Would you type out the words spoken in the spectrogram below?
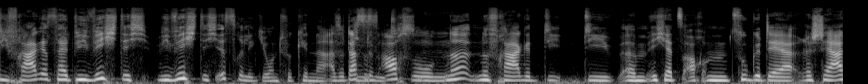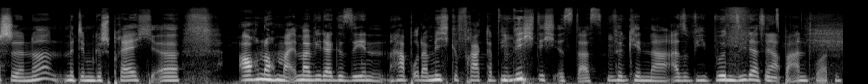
die Frage ist halt, wie wichtig, wie wichtig ist Religion für Kinder? Also das Stimmt. ist auch so mhm. ne, eine Frage, die, die ähm, ich jetzt auch im Zuge der Recherche ne, mit dem Gespräch äh, auch noch mal immer wieder gesehen habe oder mich gefragt habe, wie mhm. wichtig ist das für mhm. Kinder? Also wie würden Sie das jetzt ja. beantworten?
